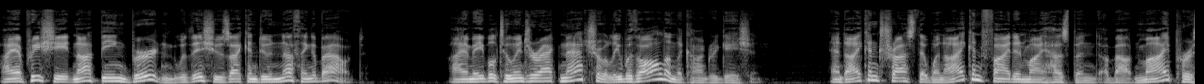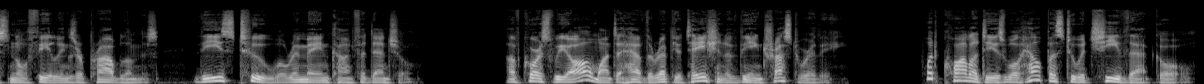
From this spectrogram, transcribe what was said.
I appreciate not being burdened with issues I can do nothing about. I am able to interact naturally with all in the congregation, and I can trust that when I confide in my husband about my personal feelings or problems, these too will remain confidential. Of course, we all want to have the reputation of being trustworthy. What qualities will help us to achieve that goal?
